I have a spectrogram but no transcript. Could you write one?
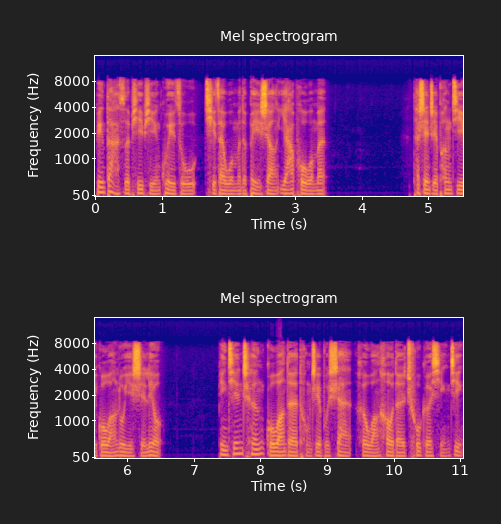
并大肆批评贵族骑在我们的背上压迫我们。他甚至抨击国王路易十六，并坚称国王的统治不善和王后的出格行径。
